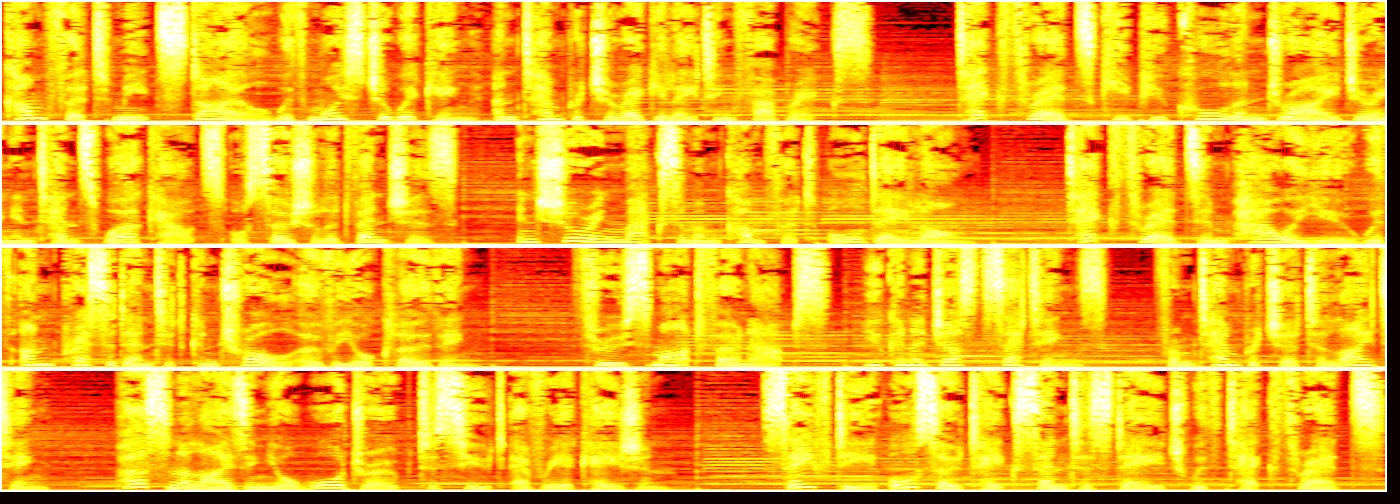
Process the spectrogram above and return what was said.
Comfort meets style with moisture wicking and temperature regulating fabrics. Tech threads keep you cool and dry during intense workouts or social adventures, ensuring maximum comfort all day long. Tech threads empower you with unprecedented control over your clothing. Through smartphone apps, you can adjust settings, from temperature to lighting, personalizing your wardrobe to suit every occasion. Safety also takes center stage with tech threads.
